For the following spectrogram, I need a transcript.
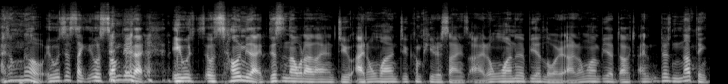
I don't know. It was just like it was something that it was. It was telling me that this is not what I want to do. I don't want to do computer science. I don't want to be a lawyer. I don't want to be a doctor. I, there's nothing.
